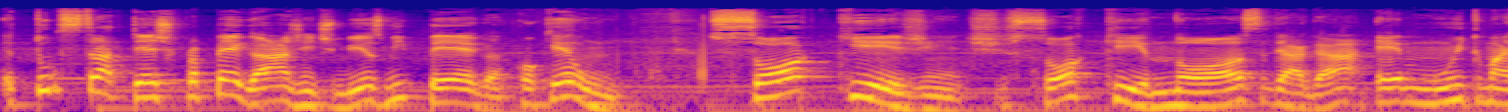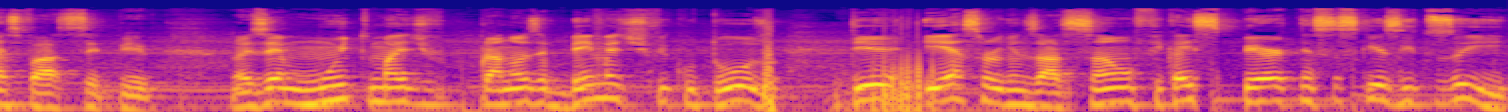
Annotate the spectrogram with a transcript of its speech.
é tudo estratégico para pegar a gente mesmo e pega qualquer um. Só que, gente, só que nós, TDAH, é muito mais fácil ser pego. Nós é muito mais, para nós é bem mais dificultoso ter essa organização, ficar esperto nesses quesitos aí.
